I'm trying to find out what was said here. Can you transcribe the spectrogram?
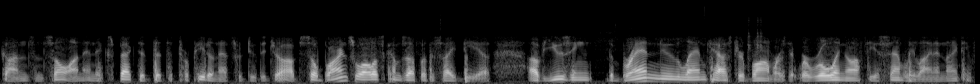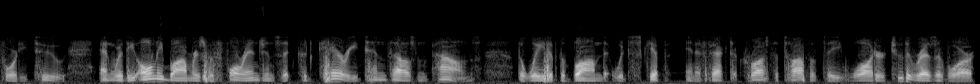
guns and so on and expected that the torpedo nets would do the job. So Barnes Wallis comes up with this idea of using the brand new Lancaster bombers that were rolling off the assembly line in 1942 and were the only bombers with four engines that could carry 10,000 pounds, the weight of the bomb that would skip, in effect, across the top of the water to the reservoir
